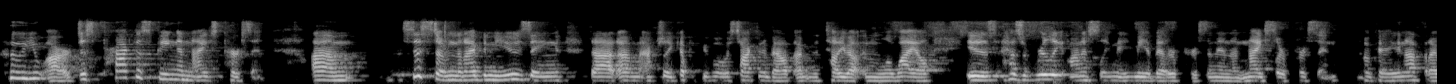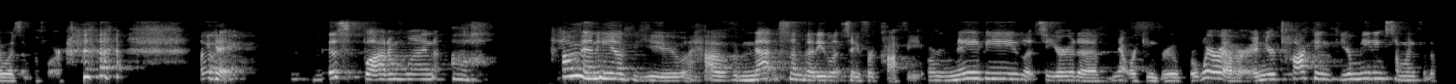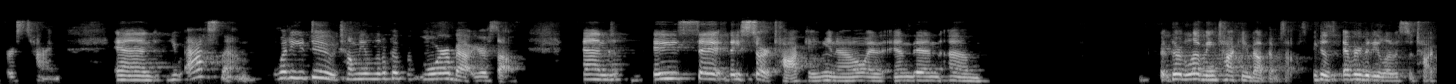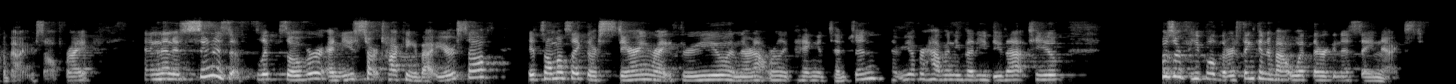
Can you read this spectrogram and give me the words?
Who you are. Just practice being a nice person. Um, system that I've been using that um, actually a couple people was talking about, I'm going to tell you about in a little while, is has really honestly made me a better person and a nicer person. Okay, not that I wasn't before. okay, this bottom one, oh, how many of you have met somebody, let's say for coffee, or maybe, let's say you're at a networking group or wherever, and you're talking, you're meeting someone for the first time, and you ask them, what do you do? Tell me a little bit more about yourself. And they say, they start talking, you know, and, and then um, they're loving talking about themselves because everybody loves to talk about yourself, right? And then as soon as it flips over and you start talking about yourself, it's almost like they're staring right through you and they're not really paying attention. Have you ever have anybody do that to you? Those are people that are thinking about what they're gonna say next.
